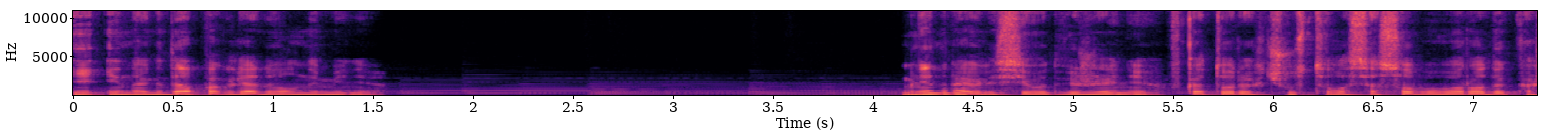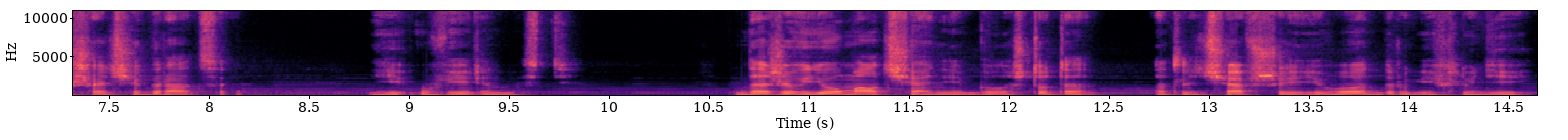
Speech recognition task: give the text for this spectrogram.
и иногда поглядывал на меня. Мне нравились его движения, в которых чувствовалась особого рода кошачья грация и уверенность. Даже в его молчании было что-то, отличавшее его от других людей.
